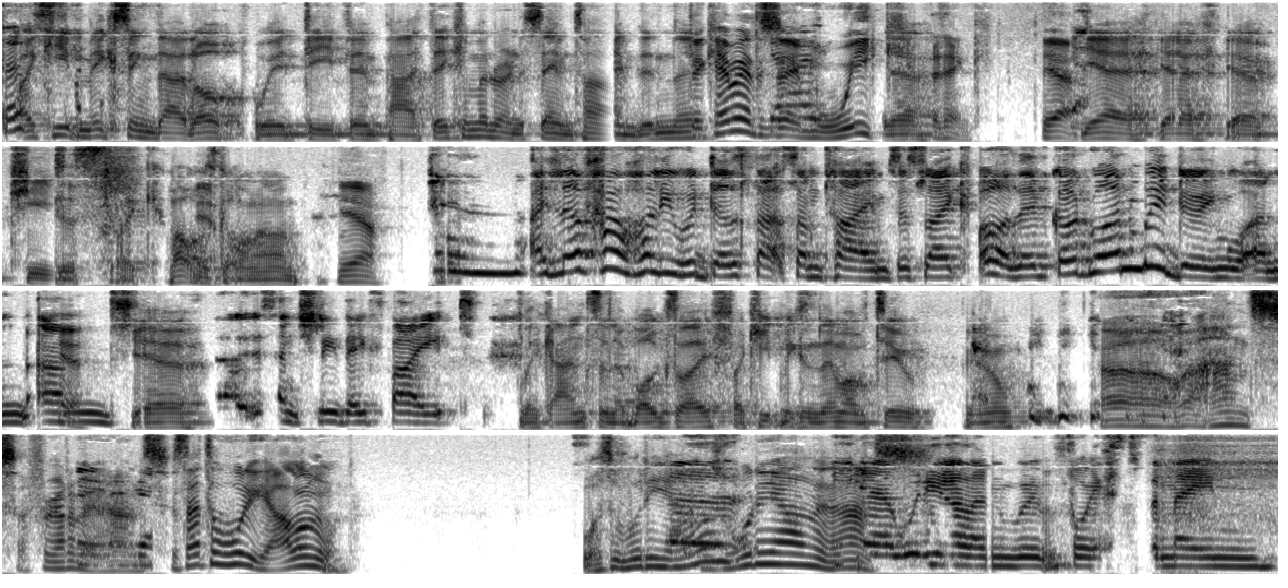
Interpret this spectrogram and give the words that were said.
yeah. I keep mixing that up with Deep Impact. They came out around the same time, didn't they? they came out the same week, Yeah. I think. Yeah, yeah, yeah, yeah. Jesus, like what was going on? yeah. Um, I love how Hollywood does that sometimes. It's like, oh, they've got one, we're doing one. And uh, Yeah, essentially they fight. like ants in a bug's life. I keep mixing them up too. You know, Oh, Antz! I forgot about Antz. Is that the Woody Allen one? was it Woody uh, Allen? Was Woody Allen and Antz? Yeah, Woody Allen would voiced the main.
